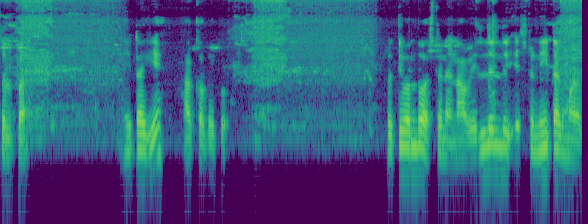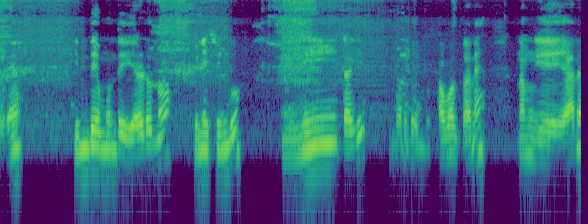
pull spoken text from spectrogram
ಸ್ವಲ್ಪ ನೀಟಾಗಿ ಹಾಕೋಬೇಕು. ಪ್ರತಿಯೊಂದು ಅಷ್ಟೇ ನಾವು ಎಲ್ಲೆಲ್ಲಿ ಎಷ್ಟು ನೀಟಾಗಿ ಮಾಡಿದ್ರೆ ಹಿಂದೆ ಮುಂದೆ ಎರಡೂ ಫಿನಿಶಿಂಗು ನೀಟಾಗಿ ಬರಬೇಕು. ಅವಾಗ ತಾನೇ ನಮಗೆ ಯಾರೇ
